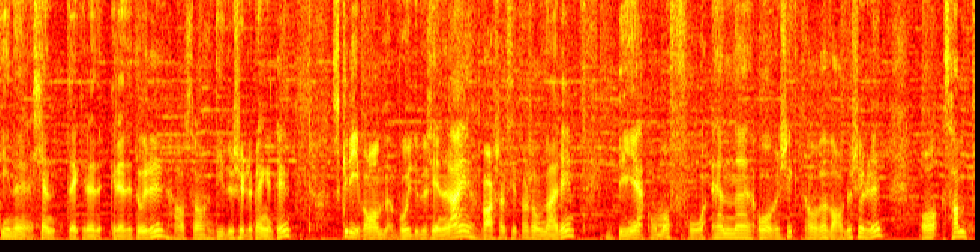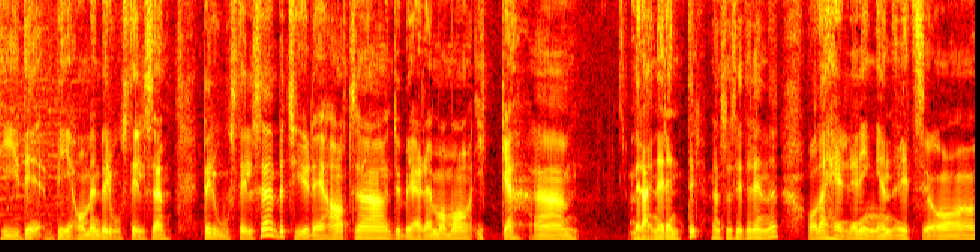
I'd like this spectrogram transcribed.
dine kjente kreditorer, altså de du skylder penger til. Skrive om hvor du befinner deg, hva slags situasjon du er i. Be om å få en eh, oversikt over hva du skylder, og samtidig be om en berostillelse. Berostillelse betyr det at eh, du ber dem om å ikke eh, beregne renter mens du sitter inne. Og det er heller ingen vits i å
